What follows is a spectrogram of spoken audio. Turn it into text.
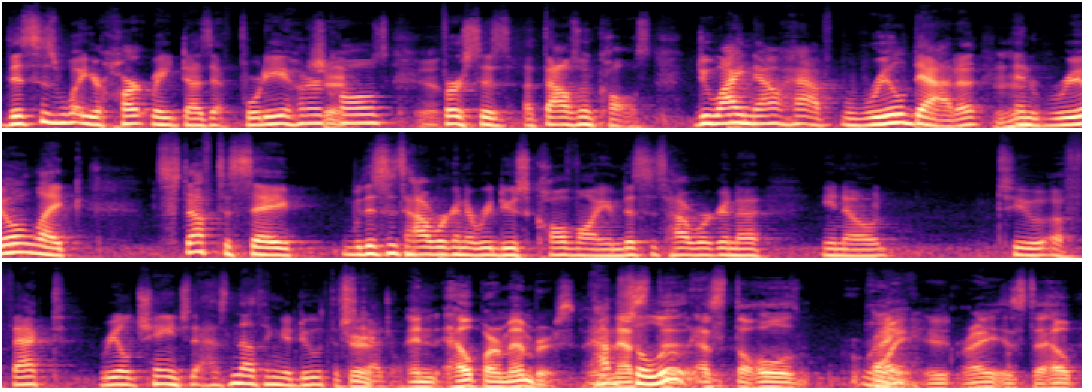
this is what your heart rate does at 4,800 Sure. calls Yeah. versus a thousand calls. Do I now have real data Mm-hmm. and real like stuff to say this is how we're going to reduce call volume. This is how we're going to, you know, to affect real change that has nothing to do with the Sure. schedule. and help our members. And Absolutely. That's the, that's the whole point, Right. right. Is to help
